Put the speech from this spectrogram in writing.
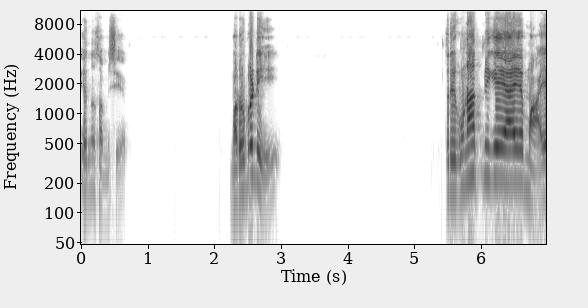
എന്ന് സംശയം. മറുപടി ത്രിഗുണാത്മികയായ മായ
